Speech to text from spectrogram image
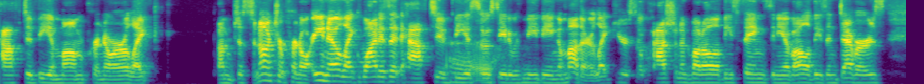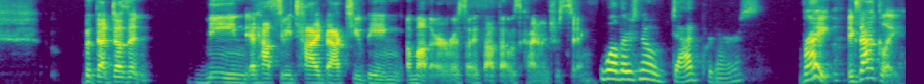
have to be a mompreneur? Like, I'm just an entrepreneur, you know, like, why does it have to be Oh. associated with me being a mother? Like, you're so passionate about all of these things and you have all of these endeavors, but that doesn't mean it has to be tied back to you being a mother. So I thought that was kind of interesting. well, there's no dadpreneurs. Right, exactly.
